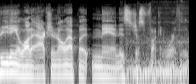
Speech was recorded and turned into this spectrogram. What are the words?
reading, a lot of action and all that. But man, it's just fucking worth it.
